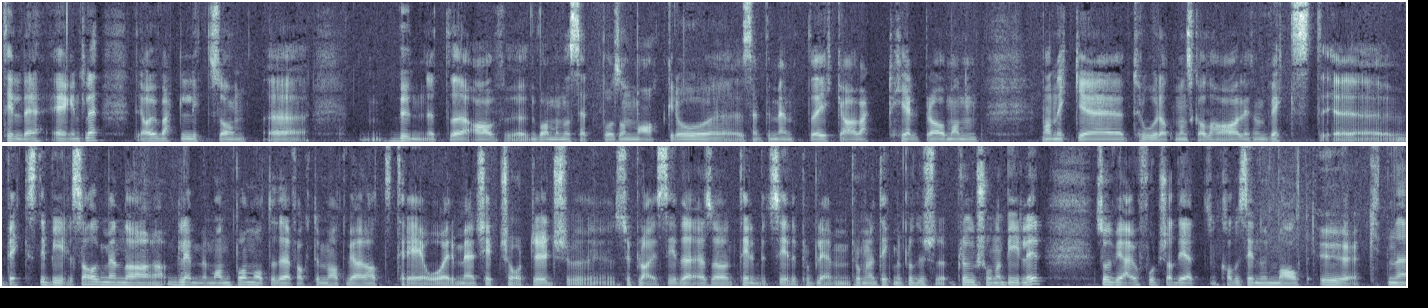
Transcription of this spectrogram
til, det, egentlig. Det har jo vært litt sånn uh, bundet av hva man har sett på sånn makrosentimentet ikke har vært helt bra. man, man ikke tror at man skal ha liksom vekst, eh, vekst, i bilsalg, men da glemmer man på en måte det faktum at vi har hatt tre år med chip shortage, supply-side, altså tilbudsside, problematikk med produksjon av biler. Så vi er jo fortsatt i et si, normalt økende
